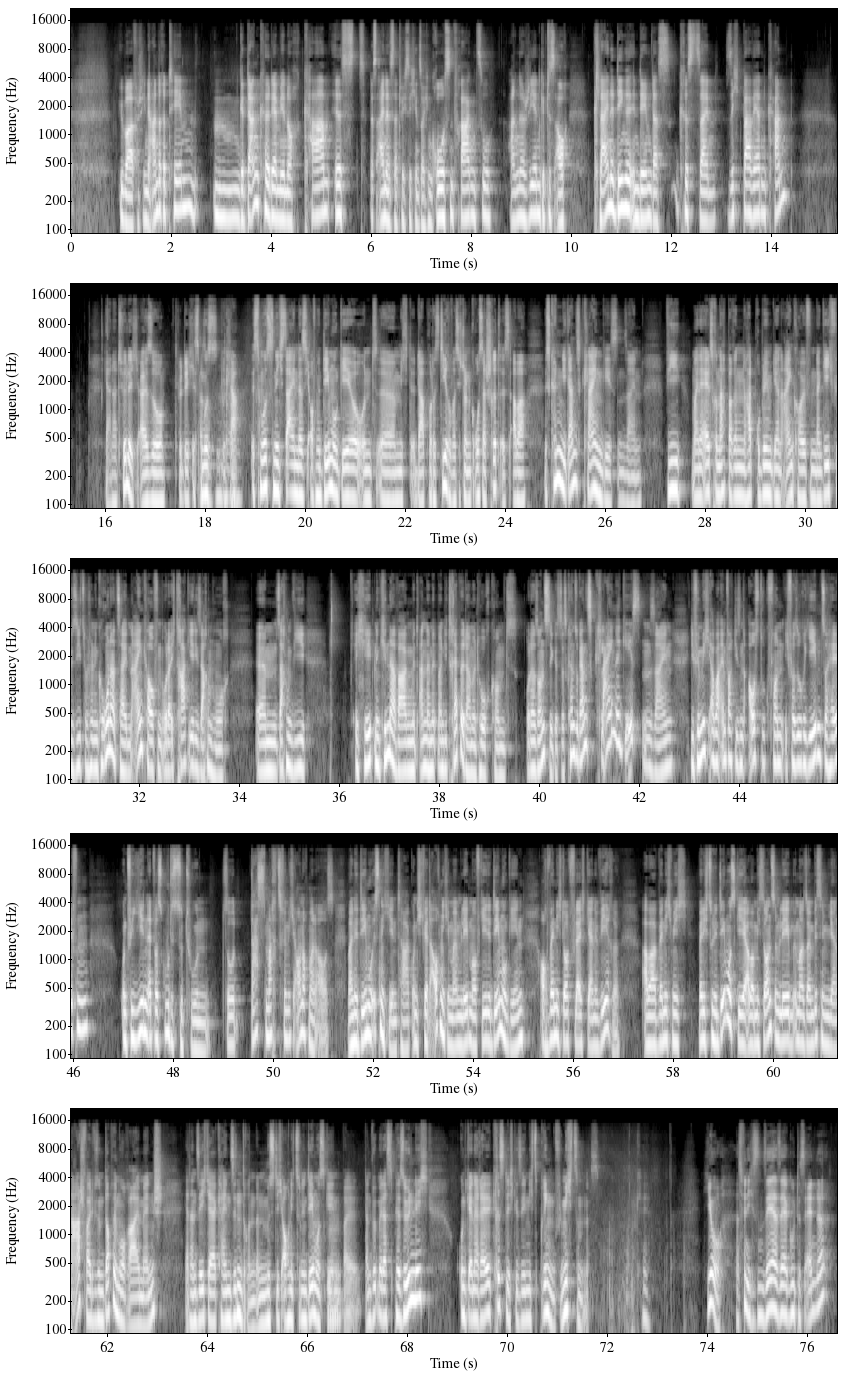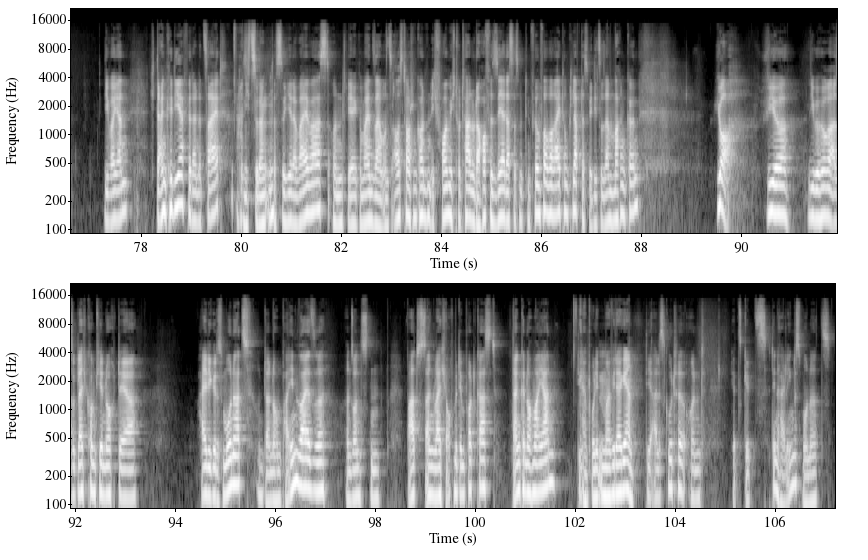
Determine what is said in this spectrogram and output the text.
Über verschiedene andere Themen. Ein mm, Gedanke, der mir noch kam, ist, das eine ist natürlich, sich in solchen großen Fragen zu engagieren? Gibt es auch kleine Dinge, in denen das Christsein sichtbar werden kann? Ja, natürlich. Also Für dich. es also, muss, ja, klar, es muss nicht sein, dass ich auf eine Demo gehe und äh, mich da protestiere, was ja schon ein großer Schritt ist. Aber es können die ganz kleinen Gesten sein. Wie meine ältere Nachbarin hat Probleme mit ihren Einkäufen, dann gehe ich für sie zum Beispiel in Corona-Zeiten einkaufen oder ich trage ihr die Sachen hoch. Ähm, Sachen wie ich heb einen Kinderwagen mit an, damit man die Treppe damit hochkommt oder sonstiges. Das können so ganz kleine Gesten sein, die für mich aber einfach diesen Ausdruck von ich versuche jedem zu helfen und für jeden etwas Gutes zu tun. So das macht's für mich auch nochmal aus, weil eine Demo ist nicht jeden Tag und ich werde auch nicht in meinem Leben auf jede Demo gehen, auch wenn ich dort vielleicht gerne wäre. Aber wenn ich mich, wenn ich zu den Demos gehe, aber mich sonst im Leben immer so ein bisschen wie ein Arsch falte, wie so ein Doppelmoral-Mensch, ja, dann sehe ich da ja keinen Sinn drin. Dann müsste ich auch nicht zu den Demos gehen, mhm. weil dann wird mir das persönlich und generell christlich gesehen nichts bringen, für mich zumindest. Okay. Jo, das finde ich ist ein sehr, sehr gutes Ende. Lieber Jan, ich danke dir für deine Zeit. Ach, nichts zu danken. Dass du hier dabei warst und wir gemeinsam uns austauschen konnten. Ich freue mich total oder hoffe sehr, dass das mit den Firmenvorbereitungen klappt, dass wir die zusammen machen können. Ja, wir, liebe Hörer, also gleich kommt hier noch der Heilige des Monats und dann noch ein paar Hinweise. Ansonsten war es dann gleich auch mit dem Podcast. Danke nochmal, Jan. Kein Problem, immer wieder gern. Dir alles Gute und jetzt gibt's den Heiligen des Monats.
